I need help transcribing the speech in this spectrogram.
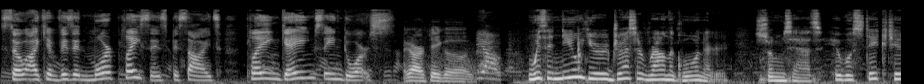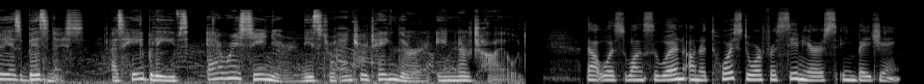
so I can visit more places besides playing games indoors. With a new year just around the corner, Song says he will stick to his business as he believes every senior needs to entertain their inner child. That was Wang Siwen on a toy store for seniors in Beijing.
